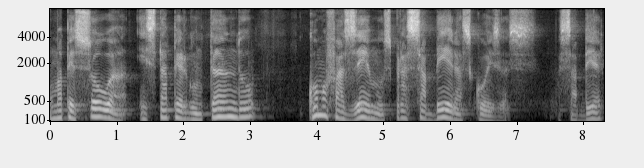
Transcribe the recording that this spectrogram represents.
Uma pessoa está perguntando como fazemos para saber as coisas. Saber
